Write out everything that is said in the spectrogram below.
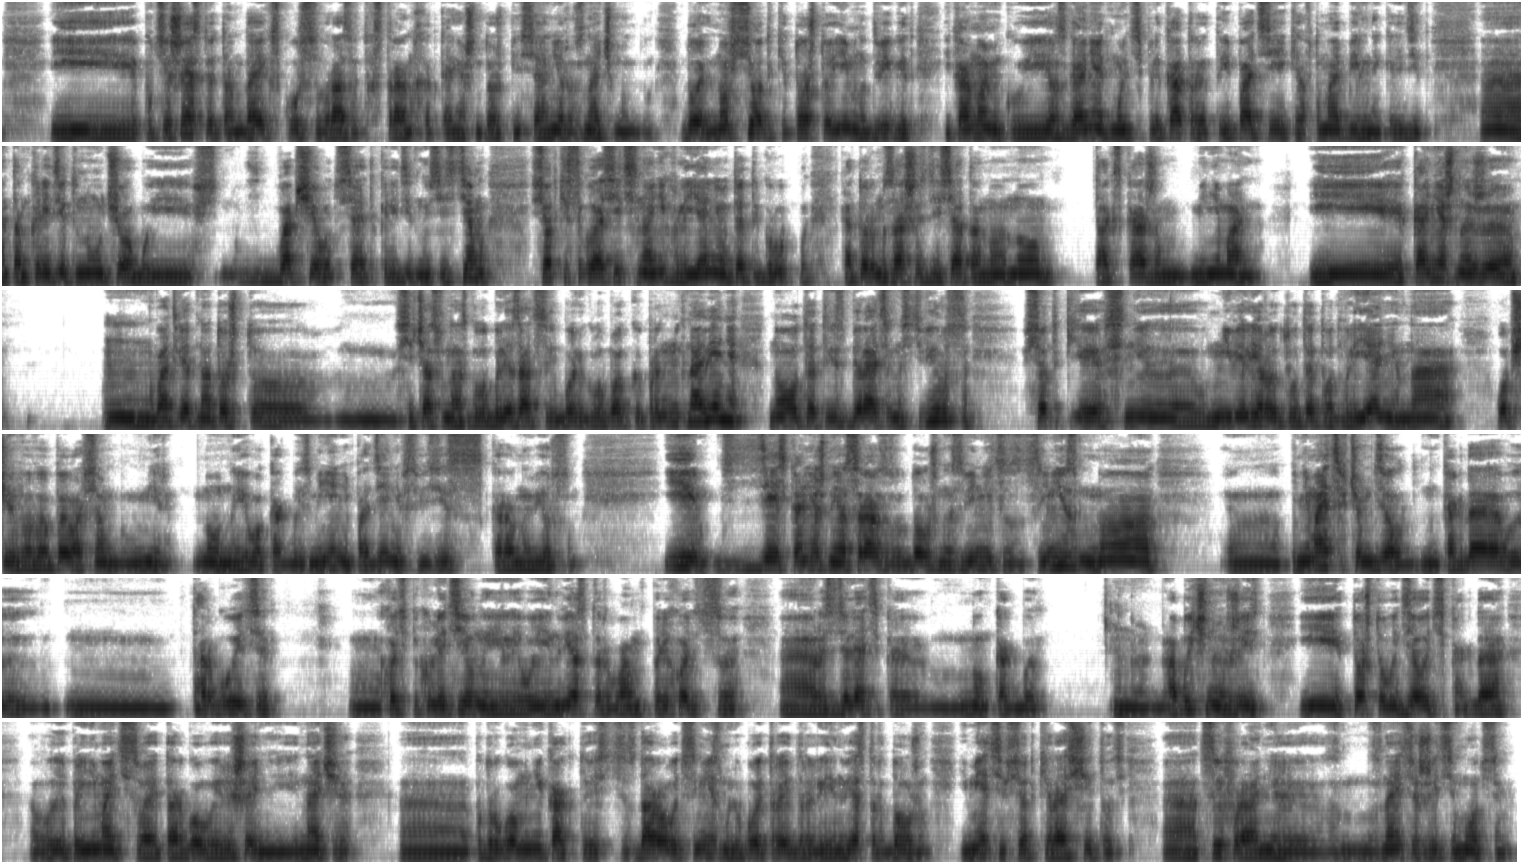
и путешествия, там, да, экскурсии в развитых странах, это, конечно, тоже пенсионеры значимая доля, но все-таки то, что именно двигает экономику и разгоняет мультипликаторы, это ипотеки, автомобильный кредит, э, там, кредиты на учебу и вообще вот вся эта кредитная система, все-таки согласитесь, на них влияние вот этой группы, которым за 60, оно, ну, так скажем, минимально. И, конечно же, в ответ на то, что сейчас у нас глобализация и более глубокое проникновение, но вот эта избирательность вируса все-таки нивелирует вот это вот влияние на общий ВВП во всем мире. Ну, на его как бы изменение, падение в связи с коронавирусом. И здесь, конечно, я сразу должен извиниться за цинизм, но понимаете, в чем дело? Когда вы торгуете, хоть спекулятивно или вы инвестор, вам приходится э, разделять, ну, как бы обычную жизнь и то, что вы делаете, когда вы принимаете свои торговые решения, иначе Э, по-другому никак. То есть здоровый цинизм любой трейдер или инвестор должен иметь и все-таки рассчитывать э, цифры, а не, знаете, жить эмоциями.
